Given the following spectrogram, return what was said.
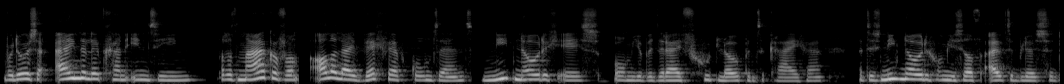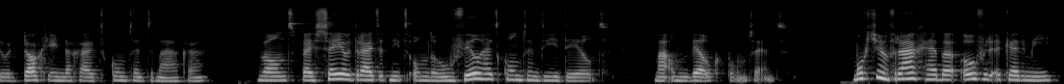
waardoor ze eindelijk gaan inzien dat het maken van allerlei wegwerpcontent niet nodig is om je bedrijf goed lopend te krijgen. Het is niet nodig om jezelf uit te blussen door dag in dag uit content te maken. Want bij SEO draait het niet om de hoeveelheid content die je deelt, maar om welke content. Mocht je een vraag hebben over de Academy,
